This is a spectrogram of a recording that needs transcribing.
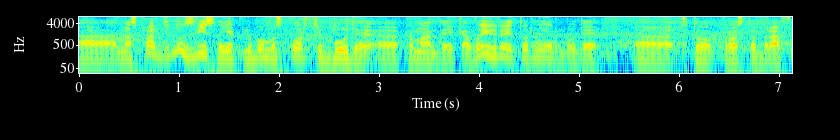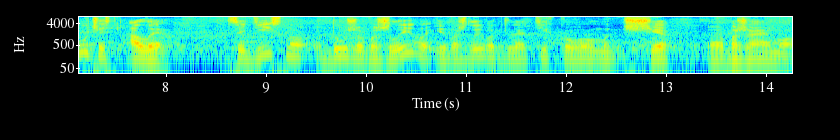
А насправді, ну звісно, як в будь-якому спорті, буде е, команда, яка виграє турнір, буде е, хто просто брав участь, але це дійсно дуже важливо і важливо для тих, кого ми ще бажаємо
